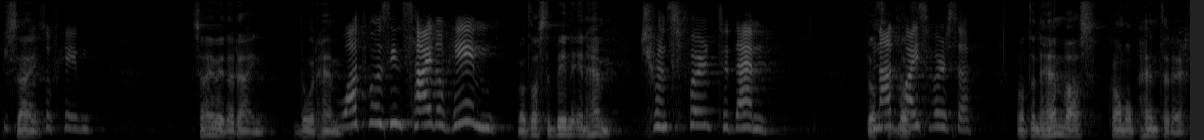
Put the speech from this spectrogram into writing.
because Zij. of him. Zij werden rein door hem. What was inside of him Wat was er binnen in hem? transferred to them, Dat, not dat, vice versa. wat in hem was, kwam op hen terecht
